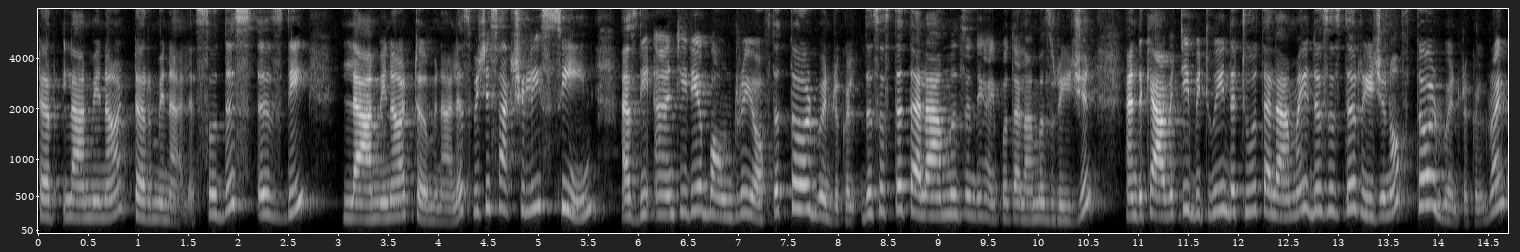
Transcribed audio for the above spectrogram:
Ter lamina terminalis. So this is the lamina terminalis which is actually seen as the anterior boundary of the third ventricle. This is the thalamus and the hypothalamus region and the cavity between the two thalami this is the region of third ventricle right.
